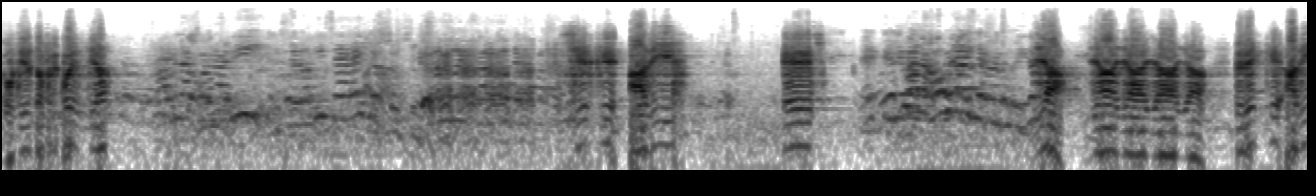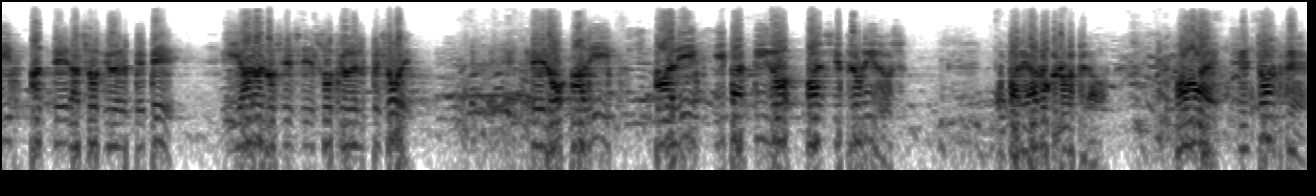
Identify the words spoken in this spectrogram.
con cierta frecuencia, si es que Adif es ya, ya, ya, ya, ya. Pero es que Adif antes era socio del PP y ahora no sé si es socio del PSOE. Pero Adif, Adif y partido van siempre unidos. Un pareado que no lo esperaba. Vamos entonces,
